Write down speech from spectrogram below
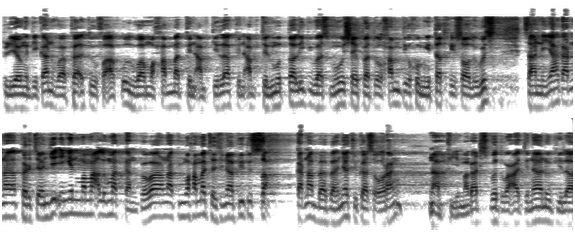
beliau ngendikan wa ba'du fa'akul wa Muhammad bin Abdullah bin Abdul Muttalib wasmu Syaibatul Hamdi Humitat Khisaluhus Saniyah karena berjanji ingin memaklumatkan bahwa Nabi Muhammad jadi nabi itu sah karena babahnya juga seorang nabi. Maka disebut wa adnanu bila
